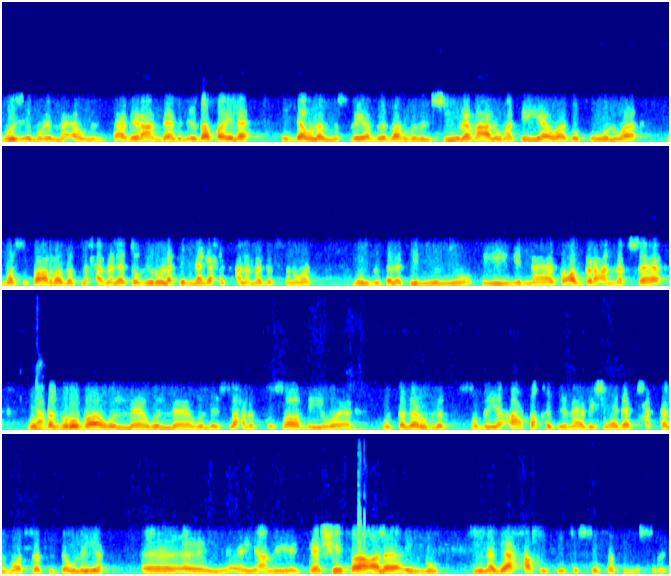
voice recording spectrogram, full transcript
جزء مهم قوي من التعبير عن ده بالاضافه إلى الدولة المصرية بالرغم من سيولة معلوماتية ودخول ومصر تعرضت لحملات وغيره لكن نجحت على مدى السنوات منذ 30 يونيو في إنها تعبر عن نفسها نعم. والتجربة وال وال والإصلاح الاقتصادي والتجارب الاقتصادية أعتقد إنها بشهادات حتى المؤسسات الدولية آه، آه، يعني كاشفه على إنه في نجاح حقيقي في السياسات المصرية.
